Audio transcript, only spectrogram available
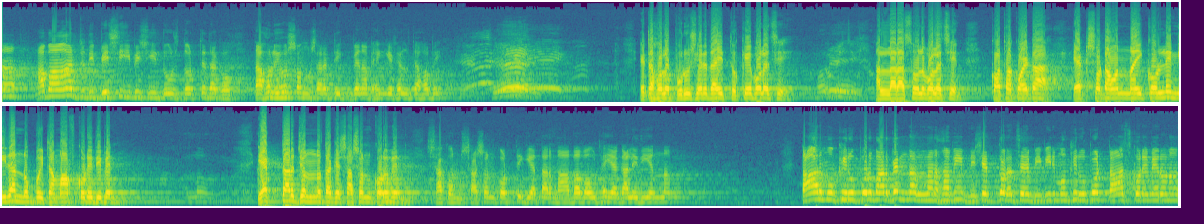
আবার যদি বেশি বেশি দোষ ধরতে থাকো, তাহলেও সংসার টিকবে না, ভেঙে ফেলতে হবে। এটা হলো পুরুষের দায়িত্ব। কে বলেছে? আল্লাহ রাসূল বলেছেন, কথা কয়টা? একশোটা অন্যায় করলে নিরানব্বইটা মাফ করে দিবেন। একটার জন্য তাকে শাসন করবেন। শাসন শাসন করতে গিয়ে তার মা বাবা উঠাইয়া গালি দিয়েন না। তার মুখের উপর মারবেন না, আল্লাহর হাবিব নিষেধ করেছে, বিবির মুখের উপর টাচ করে মেরো না।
